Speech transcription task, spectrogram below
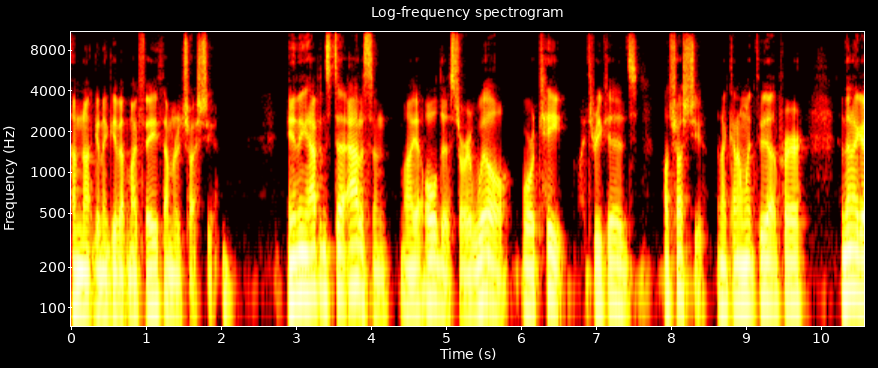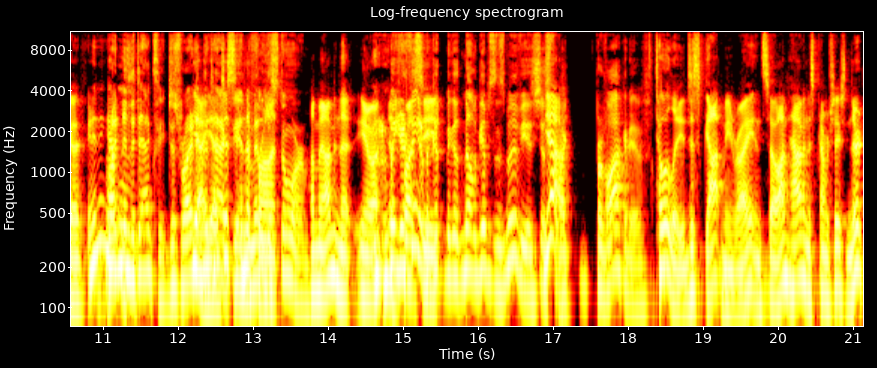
I'm not going to give up my faith. I'm going to trust you. Anything happens to Addison, my oldest, or Will, or Kate, my three kids, I'll trust you. And I kind of went through that prayer. And then I go, if anything riding happens, in the taxi, just riding Yeah, in the yeah, taxi just in, in the, the middle of the storm. I mean, I'm in the, you know, but you're thinking because, because Mel Gibson's movie is just Yeah. like provocative. totally. It just got me right? And so i'm having this conversation. They're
